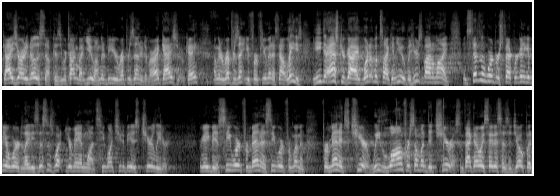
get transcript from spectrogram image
Guys, you already know this stuff because we're talking about you. I'm going to be your representative, all right, guys? Okay? I'm going to represent you for a few minutes. Now, ladies, you need to ask your guy what it looks like in you, but here's the bottom line. Instead of the word respect, we're going to give you a word, ladies. This is what your man wants. He wants you to be his cheerleader. We're going to give you a C word for men and a C word for women. For men, it's cheer. We long for someone to cheer us. In fact, I always say this as a joke, but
